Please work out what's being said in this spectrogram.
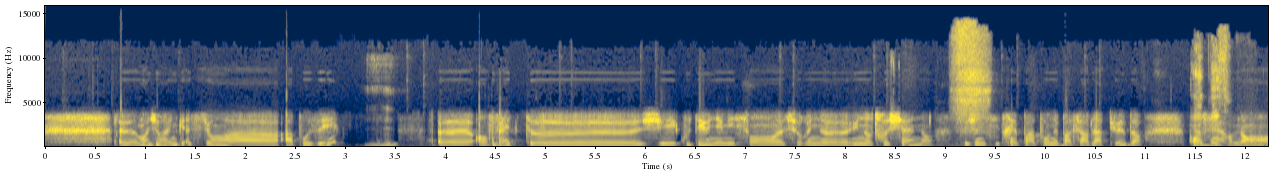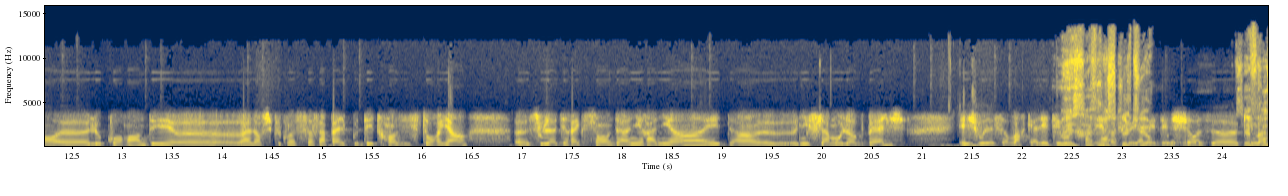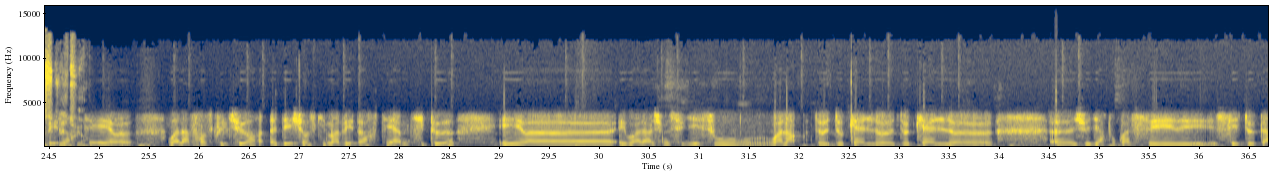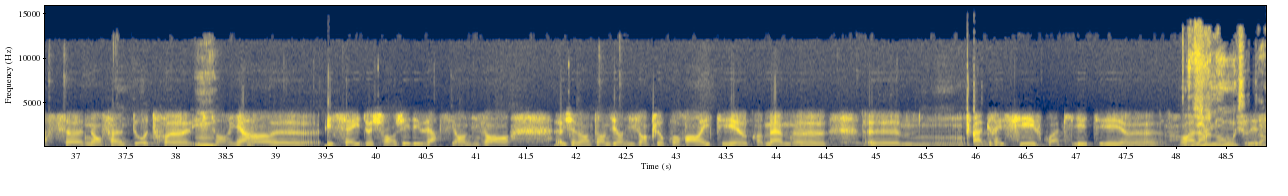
moi j'aurais une question à, poser. Mhm. Euh, en fait, euh, j'ai écouté une émission euh, sur une, une, autre chaîne que je ne citerai pas pour ne pas faire de la pub bah, concernant euh, le Coran des, euh, alors je sais plus comment ça s'appelle, des transhistoriens sous la direction d'un Iranien et d'un islamologue belge. Et je voulais savoir quelle était votre avis parce qu'il y avait des choses qui m'avaient heurté. voilà, France Culture, des choses qui m'avaient heurté un petit peu. Et, et voilà, je me suis dit sous voilà de, de quel de quel euh, euh, je veux dire, pourquoi ces, ces deux personnes, enfin d'autres euh, hmm. historiens, essayent de changer des versets en disant, j'avais entendu en disant que le Coran était quand même agressif, quoi, qu'il était voilà, violent, etc.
